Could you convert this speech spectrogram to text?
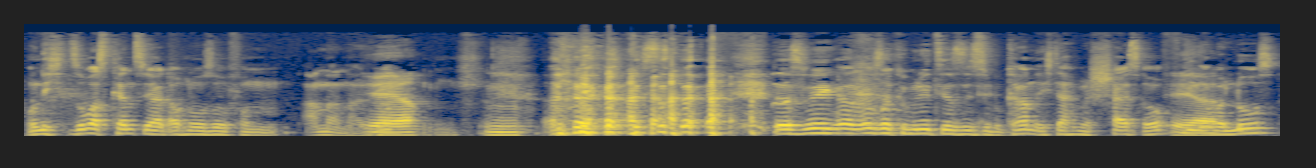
Und ich, sowas kennst du halt auch nur so von anderen halt. Ja, ne? ja. Deswegen, in unserer Community ist es nicht so bekannt. Ich dachte mir, scheiß drauf, Ja. ging aber los.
